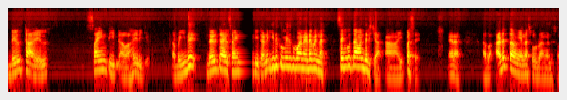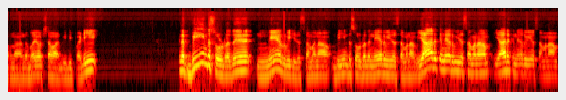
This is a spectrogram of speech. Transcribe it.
டெல்டா எல் சைன் டீட்டாவாக இருக்கும். அப்ப இது டெல்டா எல் சைன் டீட்டான்னு இதுக்கும் இதுக்குமான இடம் என்ன? செங்குத்தா வந்துருச்சா? ஆஹ் இப்ப சரி. ஏன்னா அப்ப அடுத்தவங்க என்ன சொல்றாங்கன்னு சொன்னா அந்த பயோட் சவார் விதிப்படி இந்த பீண்டு சொல்றது நேர் விகித சமனாம். பீண்டு சொல்றது நேர் விகித சமனாம். யாருக்கு நேர் விகித சமனாம்? யாருக்கு நேர் விகித சமனாம்?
